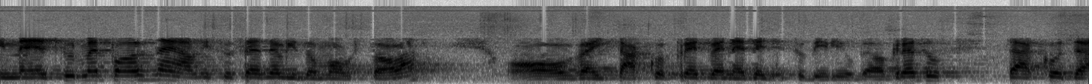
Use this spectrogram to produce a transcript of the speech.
I Mesur me poznaje, ali su sedeli do mog stola. Ovaj, tako, pre dve nedelje su bili u Beogradu. Tako da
